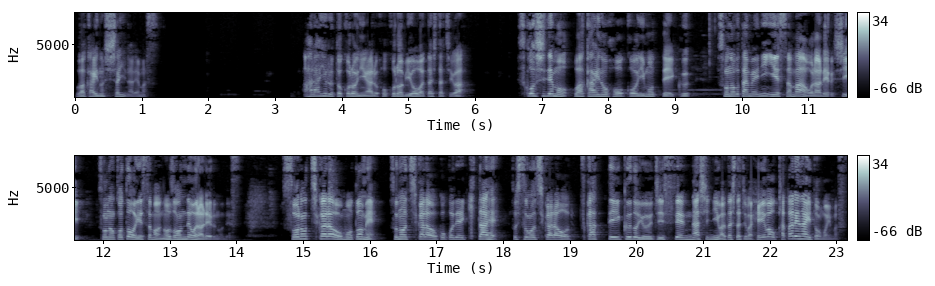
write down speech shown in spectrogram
和解の使者になれます。あらゆるところにあるほころびを私たちは少しでも和解の方向に持っていく。そのためにイエス様はおられるし、そのことをイエス様は望んでおられるのです。その力を求め、その力をここで鍛え、そしてその力を使っていくという実践なしに私たちは平和を語れないと思います。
